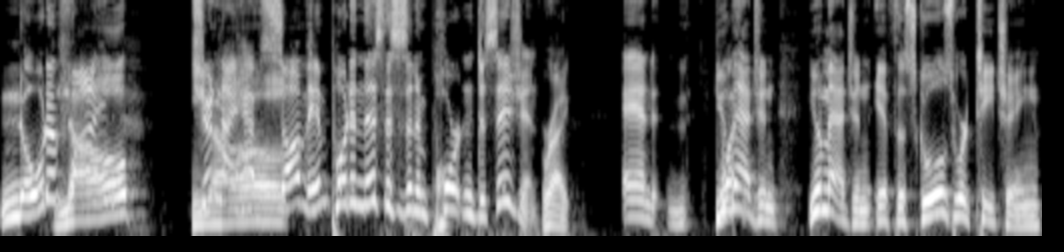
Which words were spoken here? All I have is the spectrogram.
notified? Nope. Shouldn't I have some input in this? This is an important decision. Right. And th- You what- imagine. You imagine if the schools were teaching.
